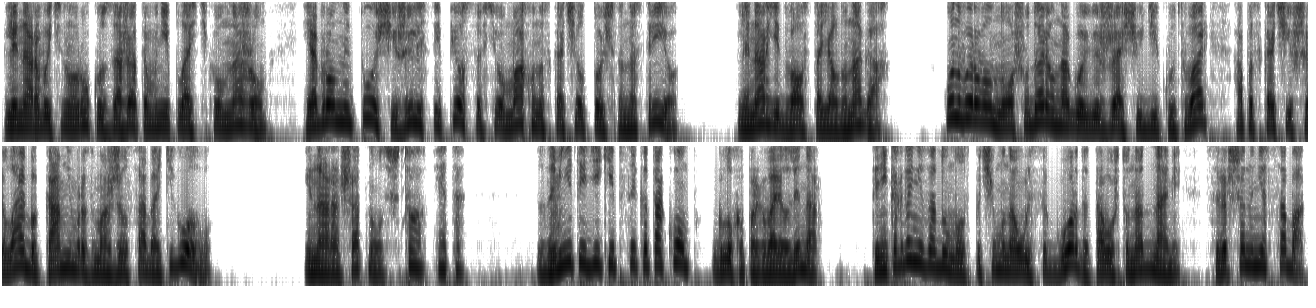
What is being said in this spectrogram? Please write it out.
Ленар вытянул руку с зажатым в ней пластиковым ножом, и огромный тощий, жилистый пес со всего маху наскочил точно на стрие. Ленар едва устоял на ногах. Он вырвал нож, ударил ногой визжащую дикую тварь, а подскочивший лайба камнем размозжил собаке голову. Инар отшатнулся. «Что это?» «Знаменитые дикие псы катакомб», — глухо проговорил Ленар. «Ты никогда не задумывался, почему на улицах города, того, что над нами, совершенно нет собак?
